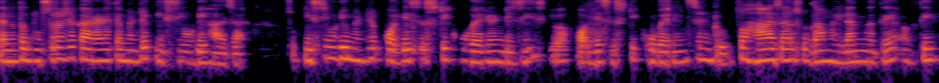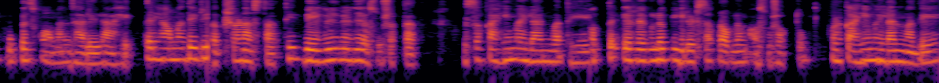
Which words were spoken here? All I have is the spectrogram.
त्यानंतर दुसरं जे कारण आहे ते म्हणजे पीसीओडी हा आजार. सो पीसीओडी म्हणजे पॉलिसिस्टिक ओव्हेरियन डिझीज किंवा पॉलिसिस्टिक ओव्हेरियन सिंड्रोम सो हा आजार सुद्धा महिलांमध्ये अगदी खूपच कॉमन झालेला आहे. तर ह्यामध्ये जी लक्षणं असतात ती वेगळी वेगळी असू शकतात. जसं काही महिलांमध्ये फक्त इरेग्युलर पिरियडचा प्रॉब्लेम असू शकतो. पण काही महिलांमध्ये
